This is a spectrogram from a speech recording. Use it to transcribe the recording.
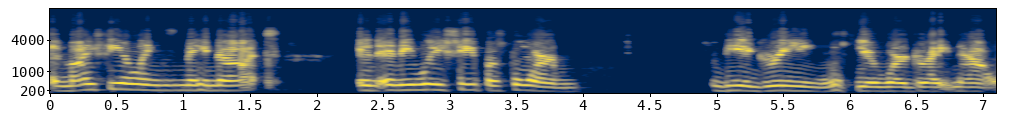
and my feelings may not in any way, shape, or form be agreeing with your word right now.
